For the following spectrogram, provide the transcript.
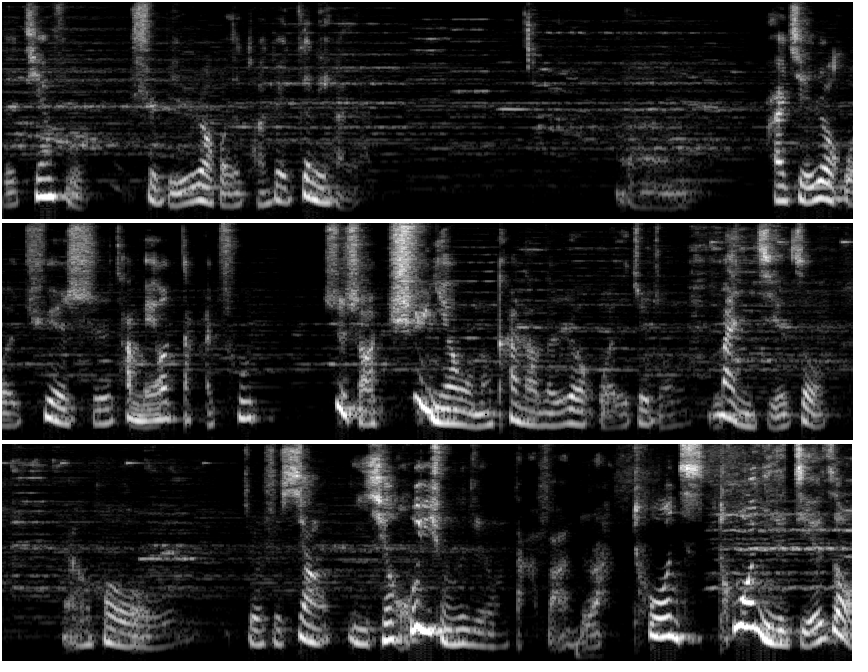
的天赋是比热火的团队更厉害的，而且热火确实他没有打出。至少去年我们看到的热火的这种慢节奏，然后就是像以前灰熊的这种打法，对吧？拖拖你的节奏，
